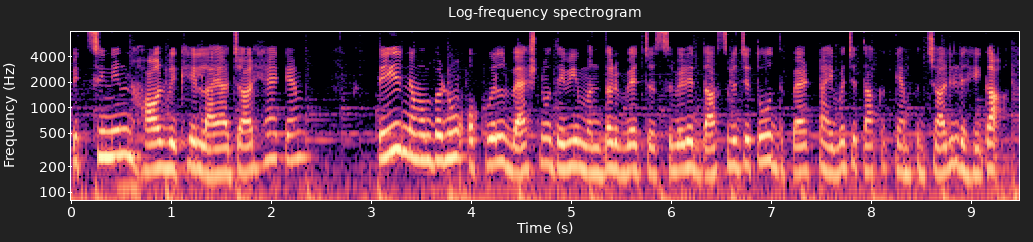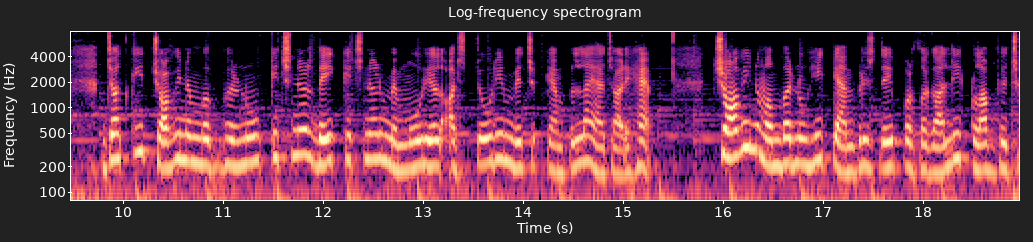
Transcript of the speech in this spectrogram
ਪਿਕਸਿਨਿਨ ਹਾਲ ਵਿਖੇ ਲਾਇਆ ਜਾ ਰਿਹਾ ਹੈ ਕੈਂਪ। 23 ਨਵੰਬਰ ਨੂੰ ਓਕਵਿਲ ਵੈਸ਼ਨੋ ਦੇਵੀ ਮੰਦਿਰ ਵਿੱਚ ਸਵੇਰੇ 10 ਵਜੇ ਤੋਂ ਦੁਪਹਿਰ 2:30 ਵਜੇ ਤੱਕ ਕੈਂਪ ਜਾਰੀ ਰਹੇਗਾ। ਜਦਕਿ 24 ਨਵੰਬਰ ਨੂੰ ਕਿਚਨਰ ਦੇ ਕਿਚਨਰ ਮੈਮੋਰੀਅਲ ਆਡੀਟੋਰੀਅਮ ਵਿੱਚ ਕੈਂਪ ਲਾਇਆ ਜਾ ਰਿਹਾ ਹੈ। 24 ਨਵੰਬਰ ਨੂੰ ਹੀ ਕੈਂਬਰਿਜ ਦੇ ਪੁਰਤਗਾਲੀ ਕਲੱਬ ਵਿੱਚ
